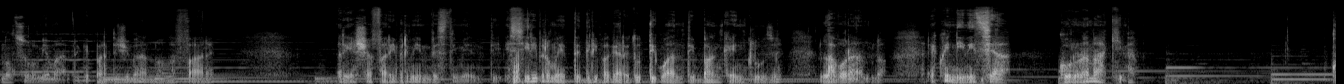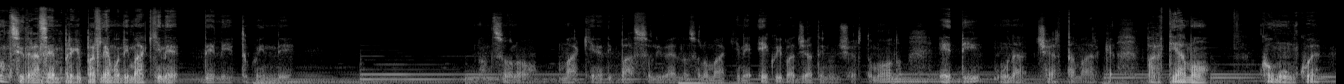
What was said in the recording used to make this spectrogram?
non solo mia madre, che parteciperanno all'affare, riesce a fare i primi investimenti e si ripromette di ripagare tutti quanti, banche incluse, lavorando. E quindi inizia con una macchina. Considera sempre che parliamo di macchine d'elite, quindi non sono macchine di basso livello, sono macchine equipaggiate in un certo modo e di una certa marca. Partiamo comunque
